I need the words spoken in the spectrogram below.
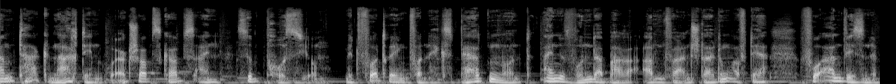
Am Tag nach den Workshops gab es ein Symposium mit Vorträgen von Experten und eine wunderbare Abendveranstaltung, auf der vor anwesendem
